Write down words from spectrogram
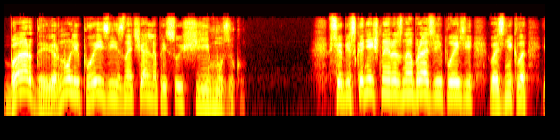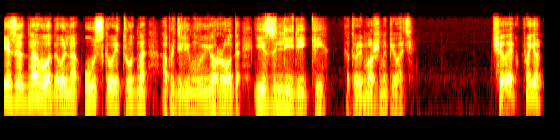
Барды вернули поэзии изначально присущие музыку. Все бесконечное разнообразие поэзии возникло из одного довольно узкого и трудно определимого ее рода, из лирики, которую можно напевать. Человек поет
